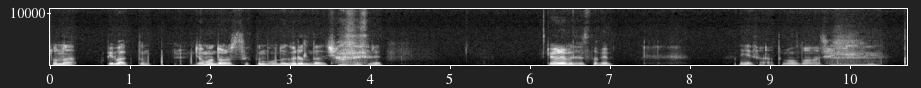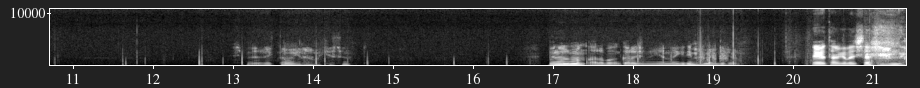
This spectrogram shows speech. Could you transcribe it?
Sonra bir baktım. Cama doğru sıktım. O da kırıldı. Şans eseri. Göremediniz tabii. Neyse artık oldu olacak. Şimdi reklama girer kesin. Ben o zaman araba garajının yanına gideyim hemen geliyorum. Evet arkadaşlar şimdi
